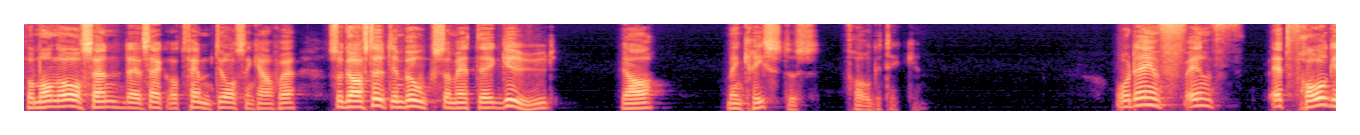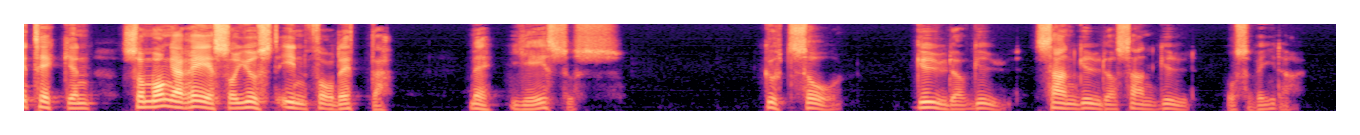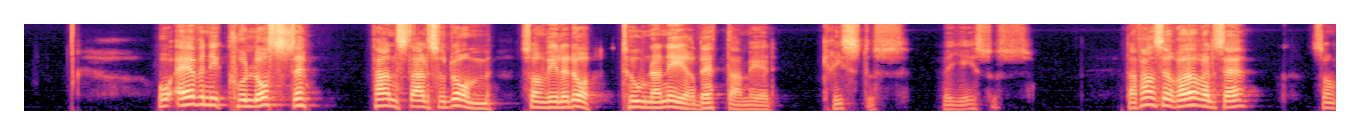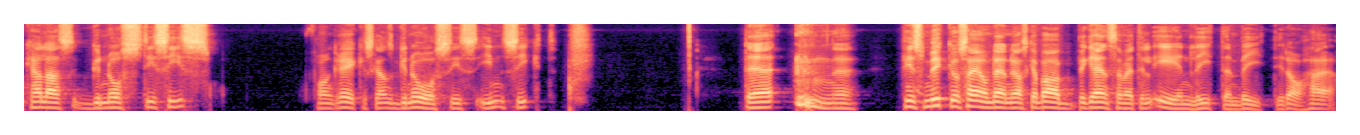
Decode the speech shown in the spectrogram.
För många år sedan, det är säkert 50 år sedan kanske, så gavs det ut en bok som hette Gud, ja, men Kristus? Frågetecken. Och det är en, en, ett frågetecken som många reser just inför detta med Jesus. Guds son, Gud av Gud, sann Gud av sann Gud och så vidare. Och även i Kolosse fanns det alltså de som ville då tona ner detta med Kristus, med Jesus. Där fanns en rörelse som kallas gnosticism, från grekiskans gnosis, insikt. Det eh, finns mycket att säga om den och jag ska bara begränsa mig till en liten bit idag här.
